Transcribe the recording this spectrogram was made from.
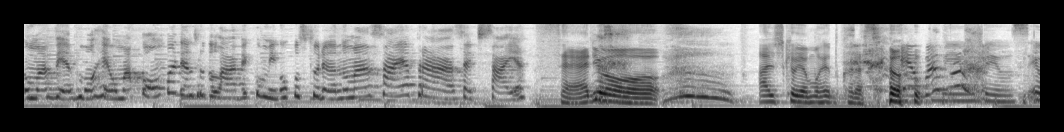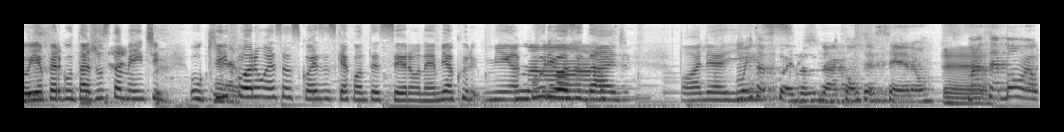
Uma vez morreu uma pomba dentro do lave comigo costurando uma saia pra sete saia. Sério? Acho que eu ia morrer do coração. Eu, Meu Deus. Eu ia perguntar justamente o que é. foram essas coisas que aconteceram, né? Minha, minha curiosidade. Olha isso. Muitas coisas gente. já aconteceram. É... Mas é bom, eu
